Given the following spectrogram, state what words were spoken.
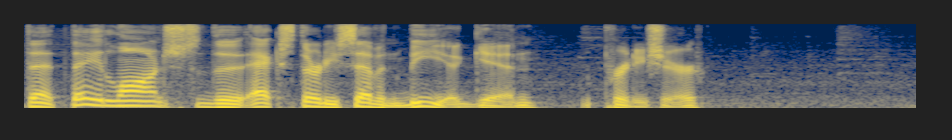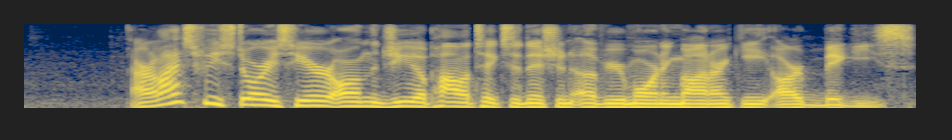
that they launched the X 37B again. I'm pretty sure. Our last few stories here on the Geopolitics edition of Your Morning Monarchy are biggies.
